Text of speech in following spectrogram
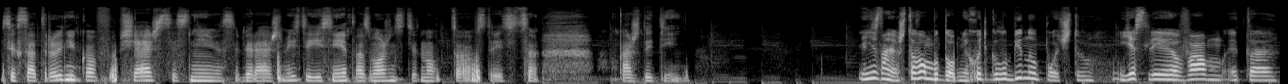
всех сотрудников, общаешься с ними, собираешь вместе, если нет возможности, ну, встретиться каждый день. Я не знаю, что вам удобнее, хоть голубиную почту. Если вам это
